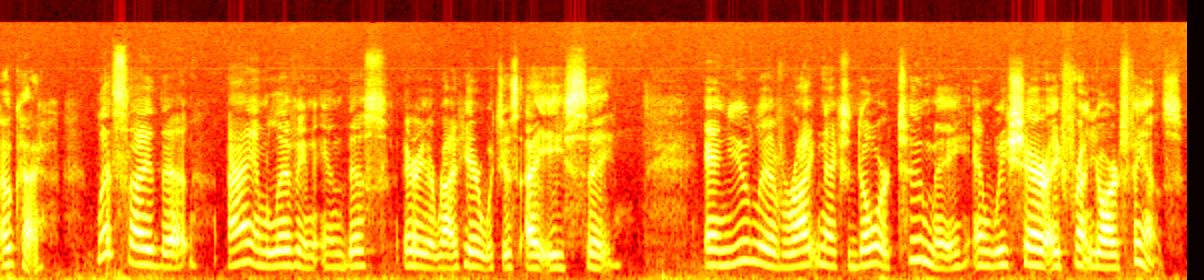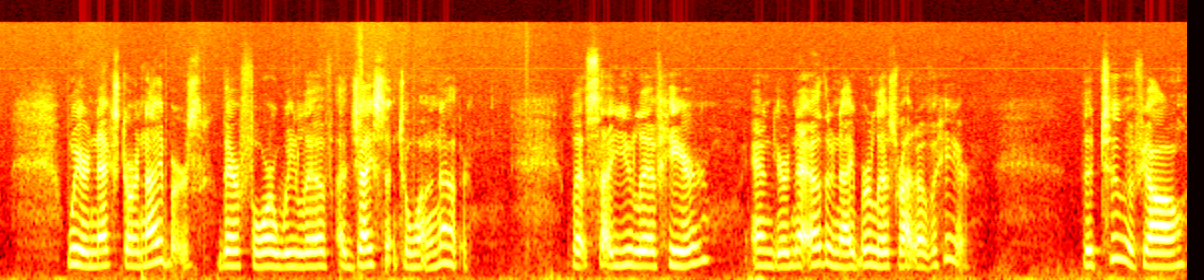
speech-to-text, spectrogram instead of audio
Okay, let's say that I am living in this area right here, which is AEC, and you live right next door to me, and we share a front yard fence. We are next door neighbors, therefore, we live adjacent to one another. Let's say you live here, and your other neighbor lives right over here the two of y'all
